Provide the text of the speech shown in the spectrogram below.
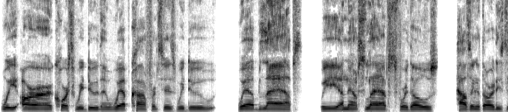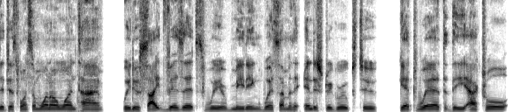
We are, of course, we do the web conferences, we do web labs, we announce labs for those housing authorities that just want some one on one time. We do site visits. We're meeting with some of the industry groups to get with the actual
